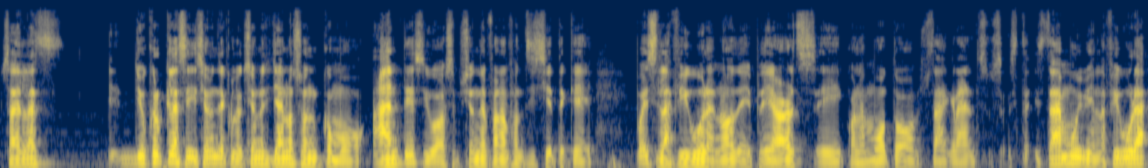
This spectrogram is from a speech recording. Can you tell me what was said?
O sea, las, yo creo que las ediciones de colecciones ya no son como antes, digo, a excepción de Final Fantasy VII que pues la figura, ¿no? De Play Arts eh, con la moto está, gran, está, muy bien la figura.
